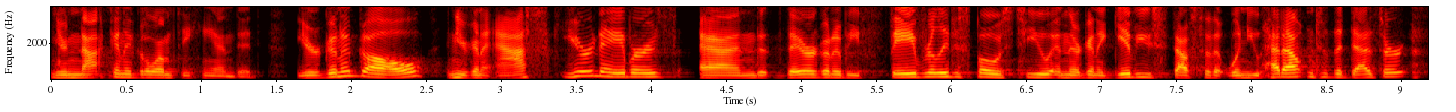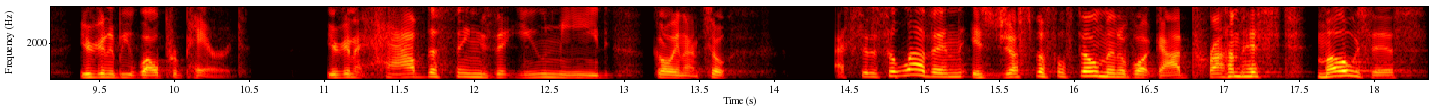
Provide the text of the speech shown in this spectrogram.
you're not going to go empty handed. You're going to go and you're going to ask your neighbors, and they're going to be favorably disposed to you, and they're going to give you stuff so that when you head out into the desert, you're going to be well prepared. You're going to have the things that you need going on. So, Exodus 11 is just the fulfillment of what God promised Moses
